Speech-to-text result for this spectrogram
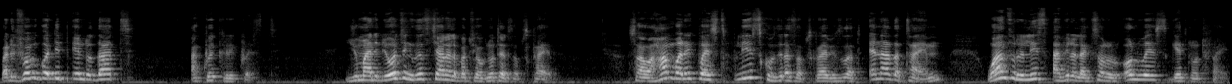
But before we go deep into that, a quick request. You might be watching this channel, but you have not yet subscribed. So our humble request, please consider subscribing so that another time, once we release a video like this, one will always get notified.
